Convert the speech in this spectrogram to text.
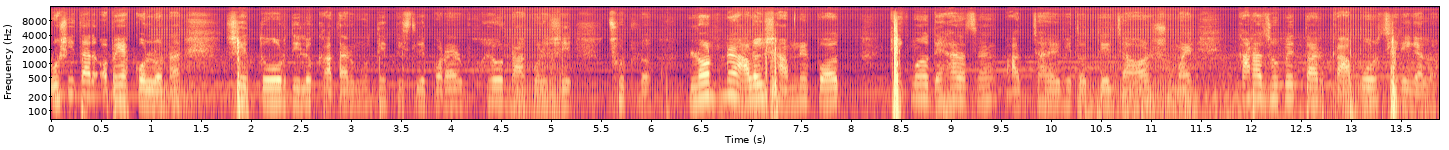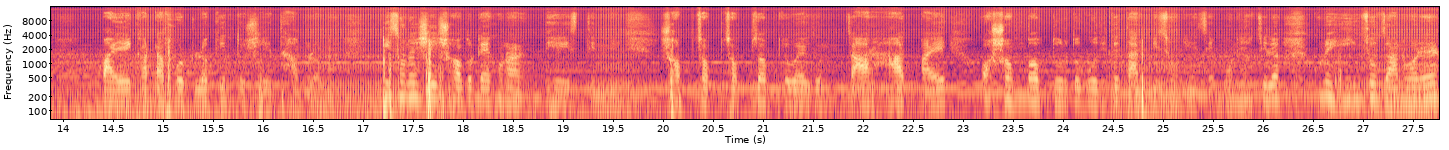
রশিদ আর অপেক্ষা করল না। সে দৌড় দিল কাতার মধ্যে, পিছলে পড়ার ভয়ও না করে সে ছুটল। লন্ডনের আলোয় সামনের পথ ঠিকমতো দেখা যাচ্ছে না। পাঁচঝাড়ের ভিতর দিয়ে যাওয়ার সময় কাটা ঝোপে তার কাপড় ছিঁড়ে গেল। পায়ে কাটা ফুটলো, কিন্তু সে থামলো না। পিছনে সেই শব্দটা এখন আর ধীরে স্থির নেই। সব সপ সপ সপ কেউ একজন তার হাত পায়ে অসম্ভব দ্রুত গতিতে তার পিছু নিয়েছে। মনে হচ্ছিল কোনো হিংস্র জানোয়ারের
